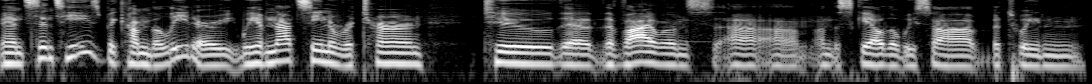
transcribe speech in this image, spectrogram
And since he's become the leader, we have not seen a return to the the violence uh, um, on the scale that we saw between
